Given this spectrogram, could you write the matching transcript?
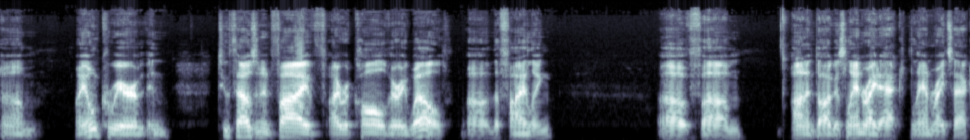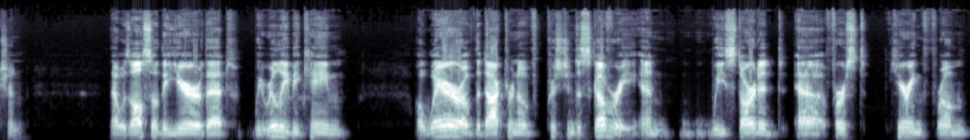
um, my own career. In 2005, I recall very well uh, the filing of um, Onondaga's land, right act, land rights action. That was also the year that we really became aware of the doctrine of Christian discovery, and we started uh, first hearing from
